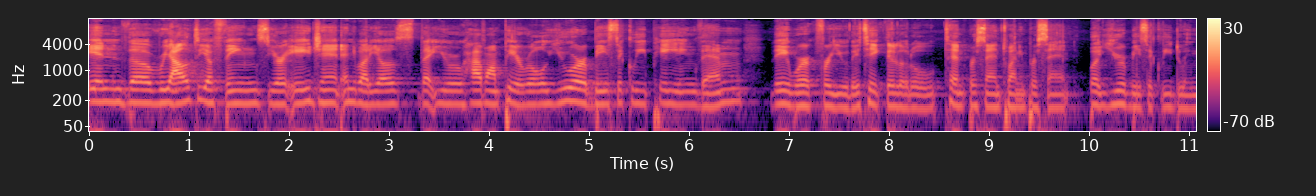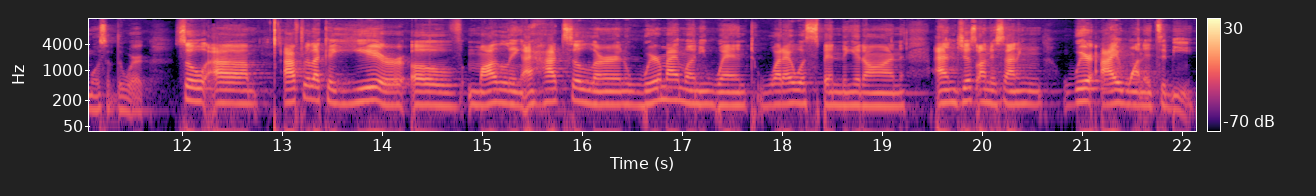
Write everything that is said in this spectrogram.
in the reality of things, your agent, anybody else that you have on payroll, you are basically paying them. They work for you. They take their little 10%, 20%, but you're basically doing most of the work. So um, after like a year of modeling, I had to learn where my money went, what I was spending it on, and just understanding where I wanted to be.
